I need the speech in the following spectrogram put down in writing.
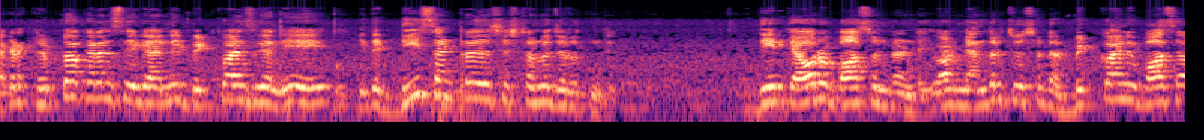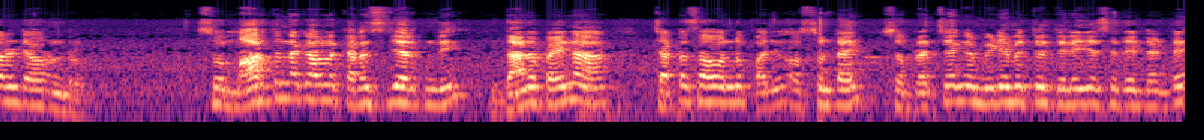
అక్కడ క్రిప్టో కరెన్సీ కానీ బిట్ కాయిన్స్ కానీ ఇది డీసెంట్రలైజ్ సిస్టంలో జరుగుతుంది. దీనికి ఎవరు బాస్ ఉండండి. ఇవాళ మీ అందరూ చూస్తుంటారు. బిట్ కాయిన్ బాస్ ఎవరంటే ఎవరు ఉండరు. సో మారుతున్న కాలంలో కరెన్సీ జరుగుతుంది. దానిపైన చట్ట సవరణలు పది వస్తుంటాయి. సో ప్రత్యేకంగా మీడియా మిత్రులు తెలియజేసేది ఏంటంటే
